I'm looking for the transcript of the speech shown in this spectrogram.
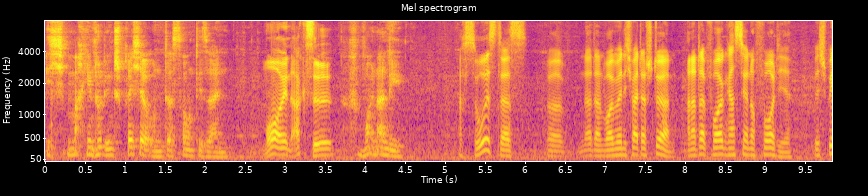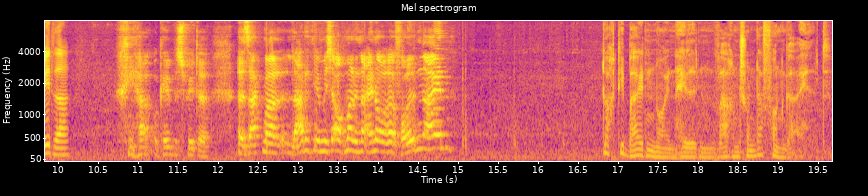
ich mache hier nur den Sprecher und das Sounddesign. Moin, Axel. Moin, Andi. Ach, so ist das. Äh, na, dann wollen wir nicht weiter stören. Anderthalb Folgen hast du ja noch vor dir. Bis später. Ja, okay, bis später. Äh, sag mal, ladet ihr mich auch mal in eine eurer Folgen ein? Doch die beiden neuen Helden waren schon davongeeilt.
